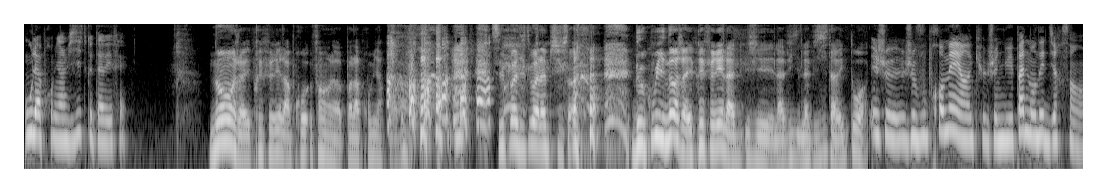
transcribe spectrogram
ou la première visite que t'avais fait Non, j'avais préféré la pro... enfin la- pas la première, pardon. c'est pas du tout un lapsus. hein. Donc oui, non, j'avais préféré la, j'ai la, vi- la visite avec toi. je, je vous promets hein, que je ne lui ai pas demandé de dire ça, hein,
